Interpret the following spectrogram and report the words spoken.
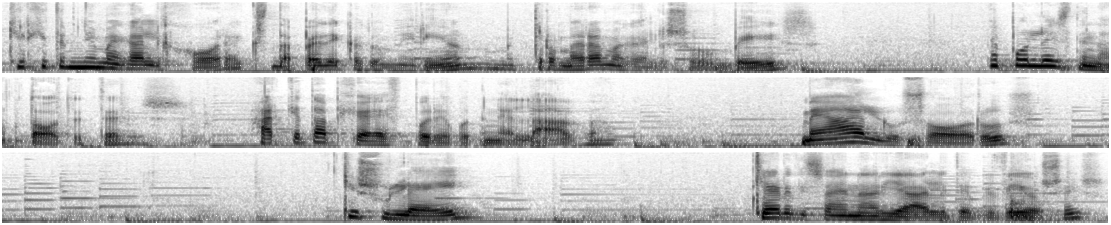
Και έρχεται μια μεγάλη χώρα, 65 εκατομμυρίων, με τρομερά μεγάλη showbiz, με πολλές δυνατότητες, αρκετά πιο εύπορη από την Ελλάδα, με άλλους όρους. Και σου λέει κέρδισα ένα reality επιβίωσης,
